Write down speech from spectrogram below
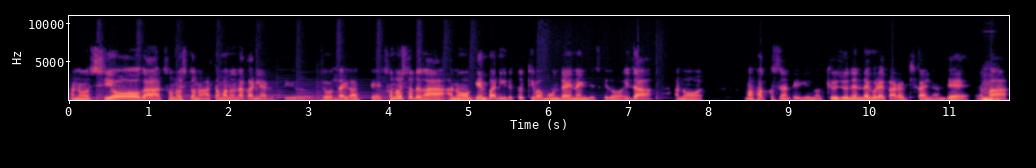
あの、仕様がその人の頭の中にあるっていう状態があって、その人が、あの、現場にいるときは問題ないんですけど、いざ、あの、まあ、ファックスなんていうのは90年代ぐらいからある機械なんで、うん。まあ、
